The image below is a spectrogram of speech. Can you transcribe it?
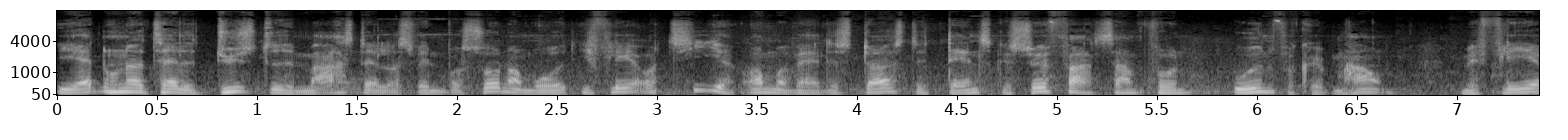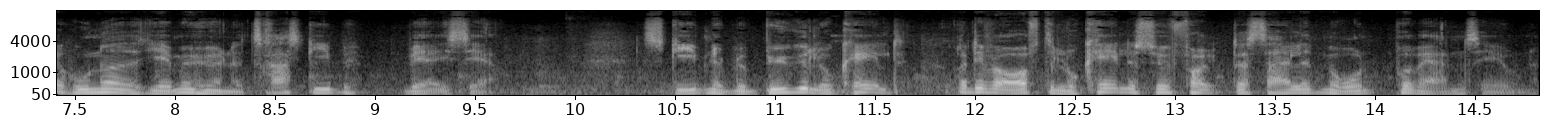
I 1800-tallet dystede Marstal og Svendborgsund-området i flere årtier om at være det største danske søfartssamfund uden for København, med flere hundrede hjemmehørende træskibe hver især. Skibene blev bygget lokalt, og det var ofte lokale søfolk, der sejlede med rundt på verdenshavene.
